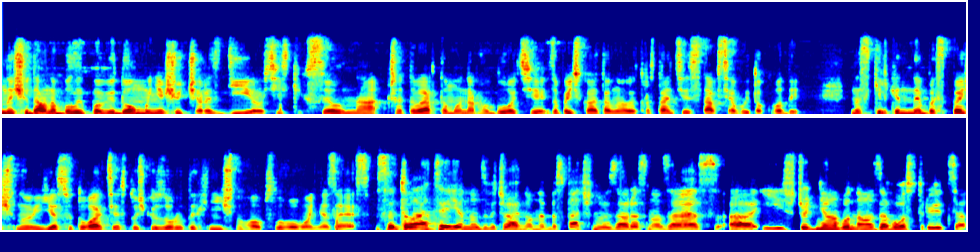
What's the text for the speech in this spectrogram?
Нещодавно були повідомлення, що через дії російських сил на четвертому енергоблоці Запорізької атомної електростанції стався виток води. Наскільки небезпечною є ситуація з точки зору технічного обслуговування ЗАЕС? Ситуація є надзвичайно небезпечною зараз на ЗАЕС, е, і щодня вона загострюється.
